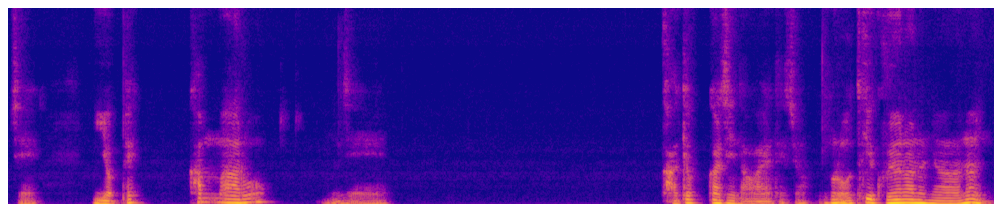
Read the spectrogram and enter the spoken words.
이제 이 옆에 칸마로 이제 가격까지 나와야 되죠. 이걸 어떻게 구현하느냐는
